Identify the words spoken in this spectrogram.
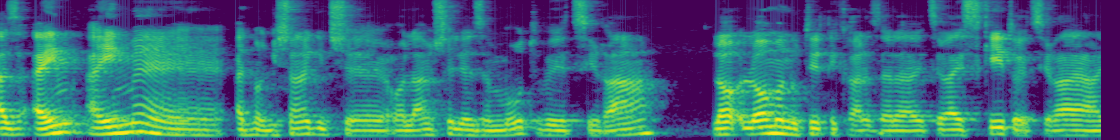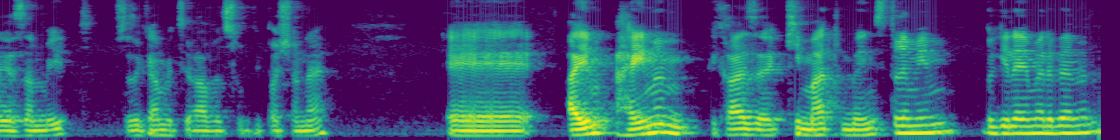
אז האם, האם uh, את מרגישה נגיד שעולם של יזמות ויצירה לא, לא אמנותית נקרא לזה, אלא יצירה עסקית או יצירה יזמית, שזה גם יצירה אבל סוג טיפה שונה. אה, האם, האם הם, נקרא לזה, כמעט מיינסטרימים בגילאים האלה בימינו?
